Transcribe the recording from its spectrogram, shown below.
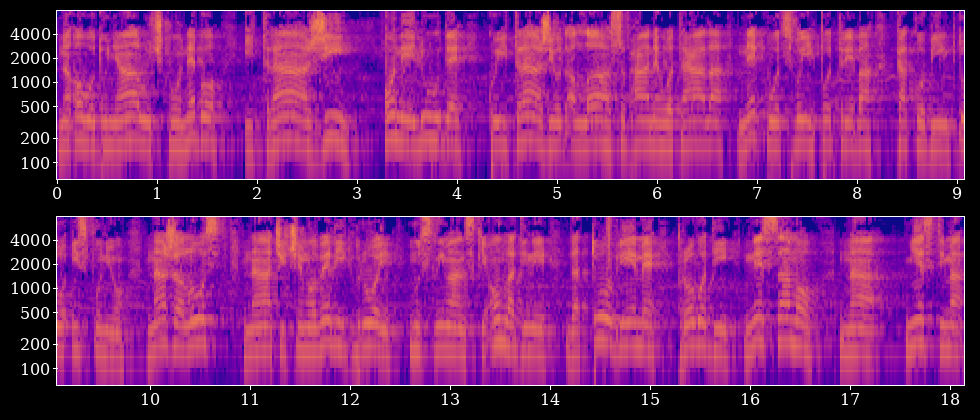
na ovo dunjalučko nebo i traži one ljude koji traži od Allaha subhanahu wa ta'ala neku od svojih potreba kako bi im to ispunio. Nažalost, naći ćemo velik broj muslimanske omladine da to vrijeme provodi ne samo na mjestima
